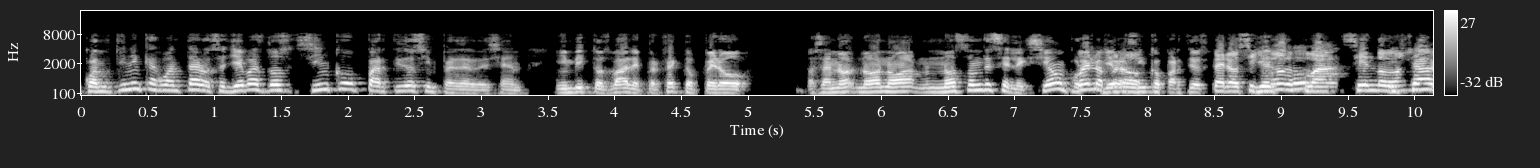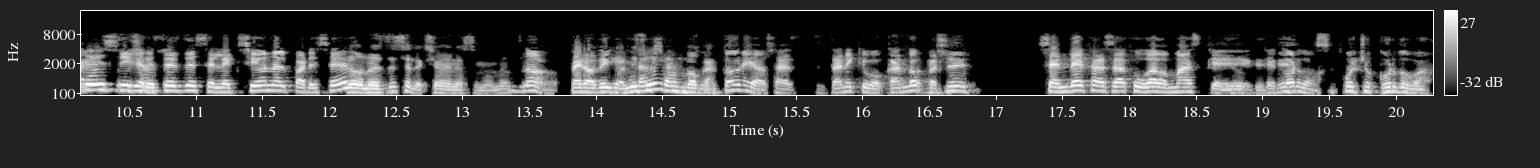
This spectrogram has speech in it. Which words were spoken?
cuando tienen que aguantar, o sea, llevas dos, cinco partidos sin perder, decían, invictos, vale, perfecto, pero, o sea, no, no, no, no son de selección, porque Bueno, llevas pero- cinco partidos. Pero si Córdoba, siendo Chávez, o Tigres, sea- es de selección al parecer, No, no es de selección en este momento. no, pero digo, está en la convocatoria, o sea, se están equivocando, pero Sí. Sendejas ha jugado más que, Digo que que- Córdoba. eh, Pocho Córdoba.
